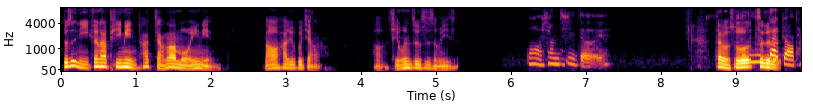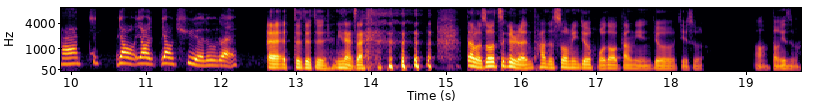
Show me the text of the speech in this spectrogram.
就是你跟他拼命，他讲到某一年，然后他就不讲了。啊，请问这个是什么意思？我好像记得诶，代表说这个代表他就要要要去了，对不对？呃，对对对，你哪在？代表说这个人他的寿命就活到当年就结束了。啊，懂意思吗？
